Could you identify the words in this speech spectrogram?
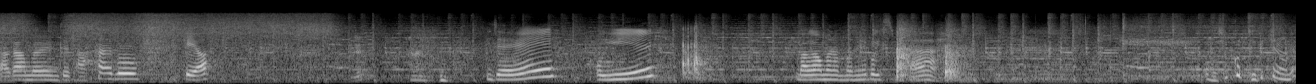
마감을 이제 다 해볼게요. 이제 오일 마감을 한번 해보겠습니다. 어, 색깔 되게 진하네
